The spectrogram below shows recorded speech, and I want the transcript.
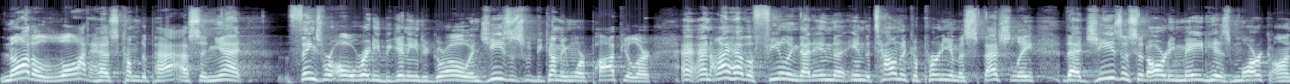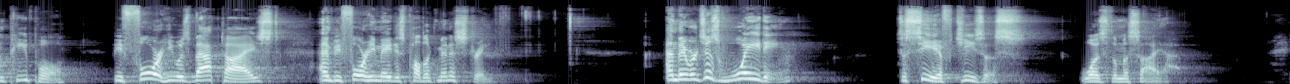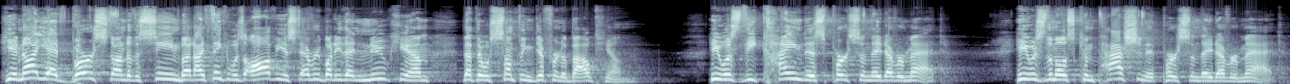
Not a lot has come to pass, and yet things were already beginning to grow and Jesus was becoming more popular. And I have a feeling that in the, in the town of Capernaum, especially, that Jesus had already made his mark on people before he was baptized and before he made his public ministry. And they were just waiting to see if Jesus was the Messiah. He had not yet burst onto the scene, but I think it was obvious to everybody that knew him that there was something different about him. He was the kindest person they'd ever met. He was the most compassionate person they'd ever met.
